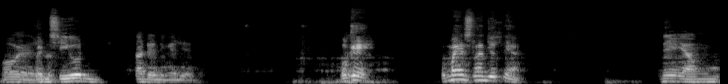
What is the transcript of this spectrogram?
Oh iya. pensiun. Tadi endingnya dia. Oke, pemain selanjutnya. Ini yang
